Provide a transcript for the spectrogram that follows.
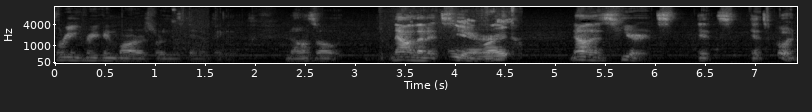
three freaking bars for this damn thing. You know, so now that it's Yeah, here, right. Now that it's here, it's it's it's good.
